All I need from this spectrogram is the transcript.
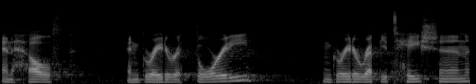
and health and greater authority and greater reputation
